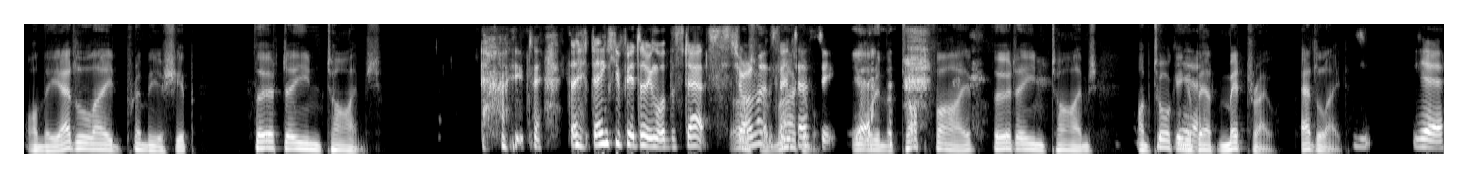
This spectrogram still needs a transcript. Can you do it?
on the Adelaide Premiership 13 times. Thank you for doing all the stats, oh, John. That's, That's fantastic. You yeah. were in the top five 13 times. I'm talking yeah. about Metro, Adelaide. Yeah,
